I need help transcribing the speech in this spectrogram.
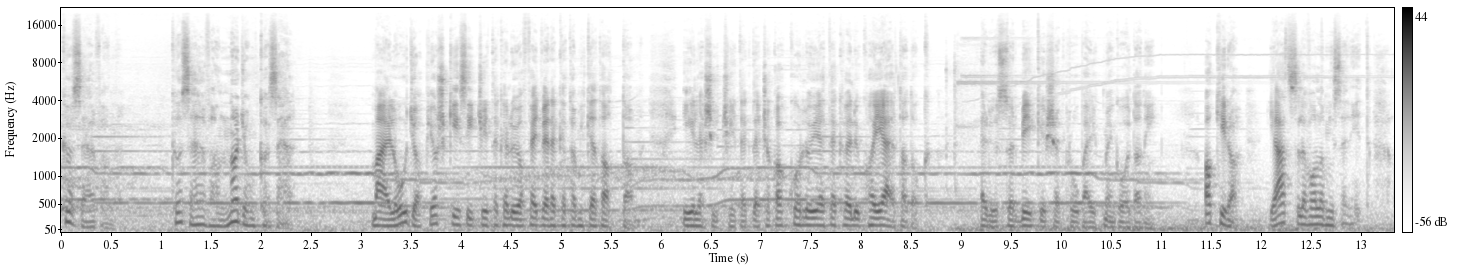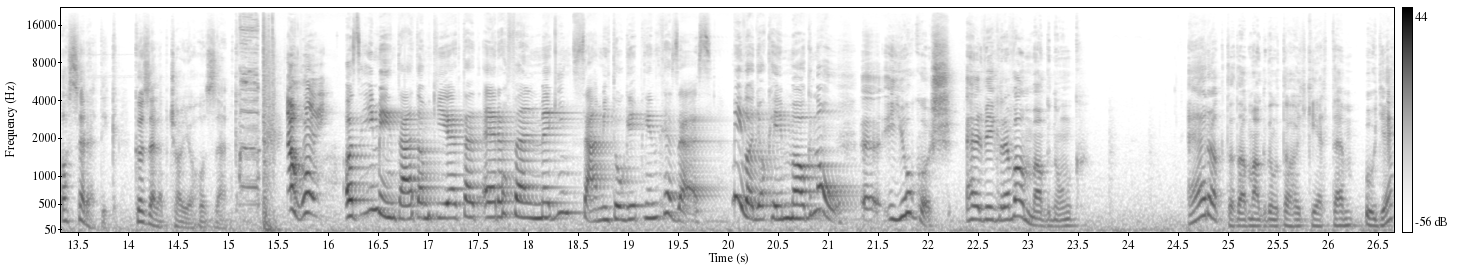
Közel van. Közel van, nagyon közel. Milo, gyapjas, készítsétek elő a fegyvereket, amiket adtam. Élesítsétek, de csak akkor lőjetek velük, ha jelt adok. Először békésen próbáljuk megoldani. Akira, játsz le valami zenét. Azt szeretik, közelebb csalja hozzánk. Az imént álltam ki, érted? Erre fel megint számítógépként kezelsz? Mi vagyok én, Magnó? Ö, jogos, elvégre van magnunk. Elraktad a magnót, ahogy kértem, ugye?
